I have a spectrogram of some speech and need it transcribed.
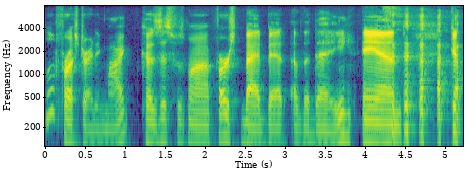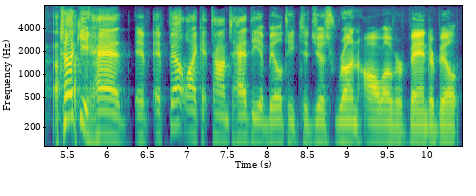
little frustrating, Mike, because this was my first bad bet of the day, and Kentucky had it, it felt like at times had the ability to just run all over Vanderbilt,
